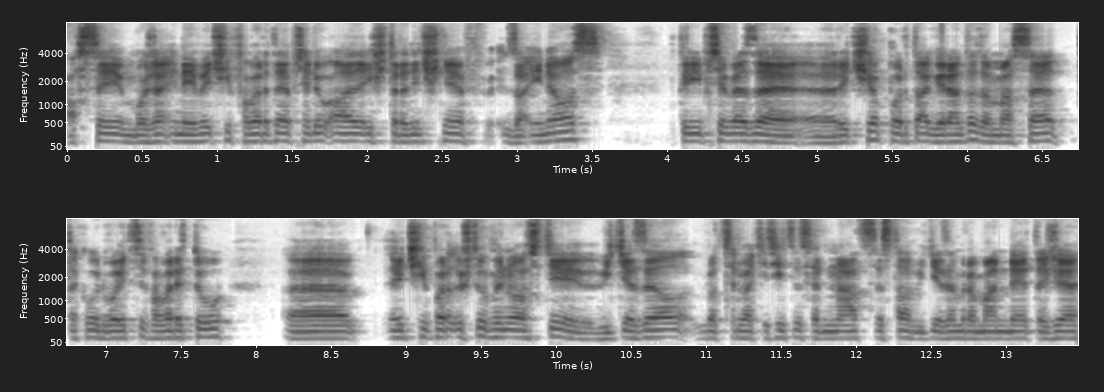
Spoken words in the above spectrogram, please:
asi možná i největší favorité přijdou, ale již tradičně za Ineos, který přiveze eh, Richie Porta a Geranta Tomase, takovou dvojici favoritů. Richie Port už tu v minulosti vítězil, v roce 2017 se stal vítězem Romandy, takže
